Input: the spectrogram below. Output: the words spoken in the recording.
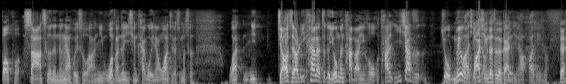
包括刹车的能量回收啊。你我反正以前开过一辆忘记了什么车，完你脚只要离开了这个油门踏板以后，它一下子就没有滑行的这个概念。滑滑行状，对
